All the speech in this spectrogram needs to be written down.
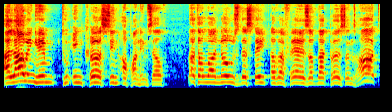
allowing him to incur sin upon himself. That Allah knows the state of affairs of that person's heart.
